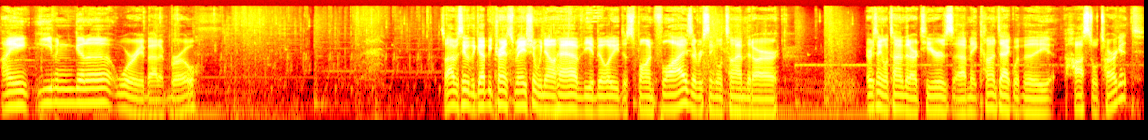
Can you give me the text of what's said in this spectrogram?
I ain't even gonna worry about it, bro. So obviously with the Guppy transformation, we now have the ability to spawn flies every single time that our every single time that our tears uh, make contact with a hostile target.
